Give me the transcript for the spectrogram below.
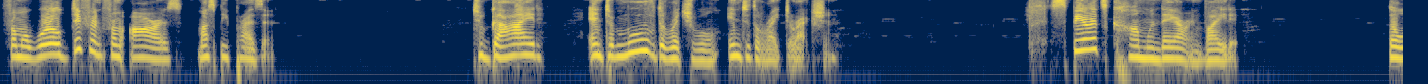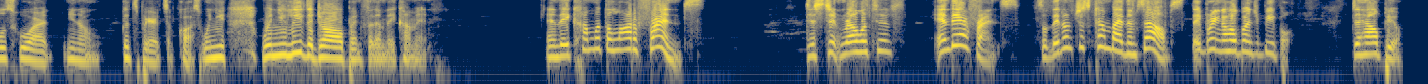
from a world different from ours must be present to guide and to move the ritual into the right direction. Spirits come when they are invited. Those who are, you know, good spirits, of course. When you when you leave the door open for them, they come in. And they come with a lot of friends, distant relatives, and their friends. So they don't just come by themselves. They bring a whole bunch of people to help you.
